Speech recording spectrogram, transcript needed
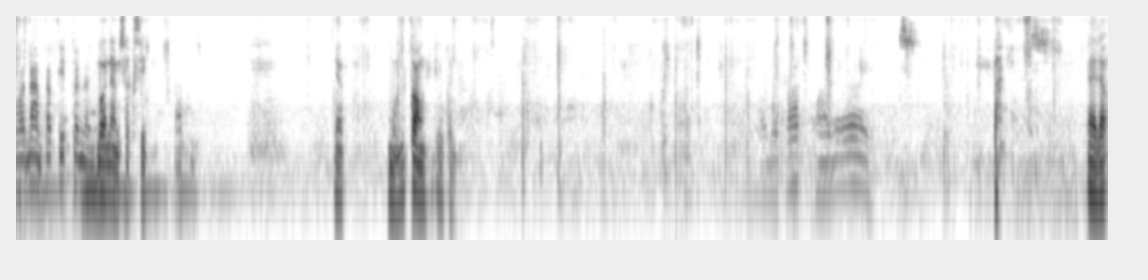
บ่อน้ำศักดิ์สิทธิ์เท่านั้นบ่อน้ำศักดิ์สิทธิ์ครับเดี๋ยวหมุนกล้องให้ดูกันเอาเลยครับ ถ่ายเลย ได้แล้ว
